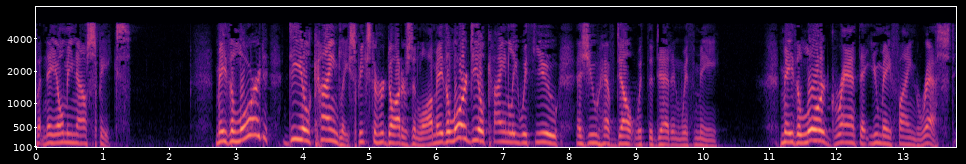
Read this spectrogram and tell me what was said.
But Naomi now speaks. May the Lord deal kindly, speaks to her daughters in law, may the Lord deal kindly with you as you have dealt with the dead and with me. May the Lord grant that you may find rest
